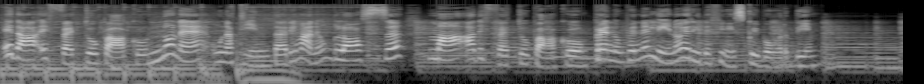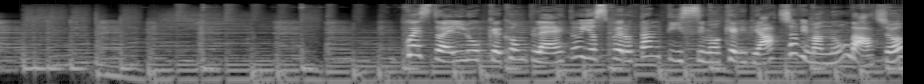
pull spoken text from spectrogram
ed ha effetto opaco. Non è una tinta, rimane un gloss ma ad effetto opaco. Prendo un pennellino e ridefinisco i bordi. Questo è il look completo, io spero tantissimo che vi piaccia, vi mando un bacio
